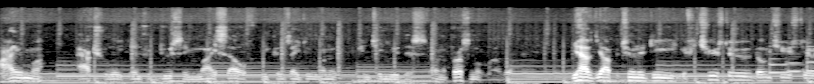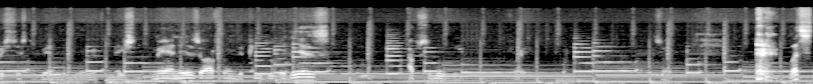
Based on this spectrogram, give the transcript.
I'm actually introducing myself because I do want to continue this on a personal level. You have the opportunity, if you choose to, don't choose to, it's just available information. The man is offering the PD, it is absolutely. So let's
